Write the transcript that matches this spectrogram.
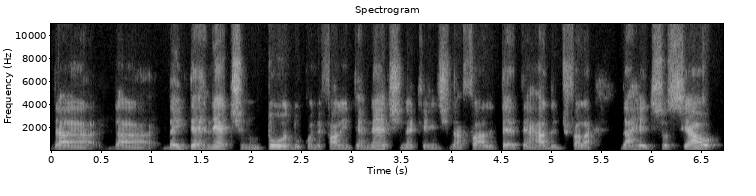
da, da, da internet num todo, quando fala internet, né, que a gente ainda fala, até, até errado de falar da rede social.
